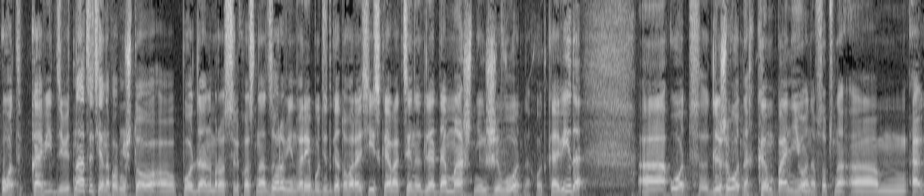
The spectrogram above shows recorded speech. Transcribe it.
от COVID-19? Я напомню, что по данным Россельхознадзора в январе будет готова российская вакцина для домашних животных от ковида от для животных компаньонов, собственно. А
